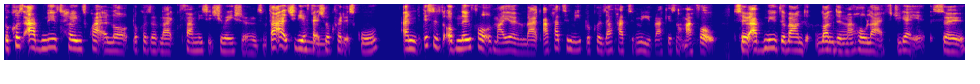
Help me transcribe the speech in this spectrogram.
because I've moved homes quite a lot because of like family situations. That actually affects Mm. your credit score, and this is of no fault of my own. Like, I've had to move because I've had to move. Like, it's not my fault. So I've moved around London Yeah. my whole life. Do you get it? So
